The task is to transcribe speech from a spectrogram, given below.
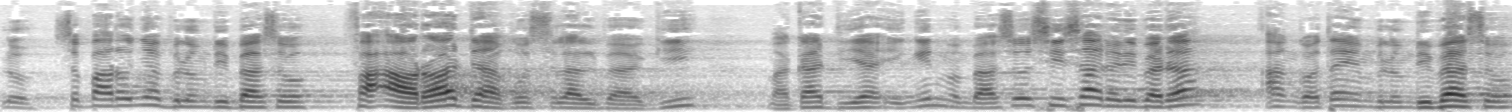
Loh, separuhnya belum dibasuh. Fa'arada ghuslal bagi, maka dia ingin membasuh sisa daripada anggota yang belum dibasuh.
